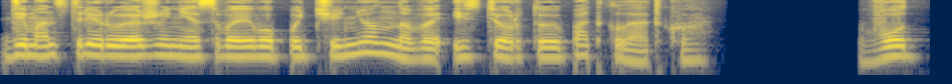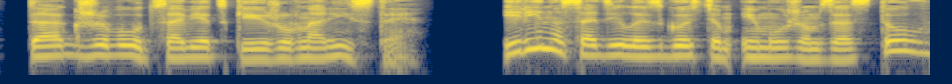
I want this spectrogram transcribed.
демонстрируя жене своего подчиненного истертую подкладку. Вот так живут советские журналисты. Ирина садилась с гостем и мужем за стол,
